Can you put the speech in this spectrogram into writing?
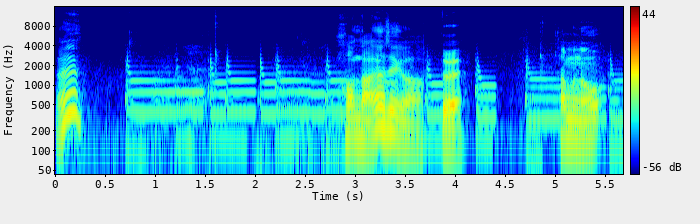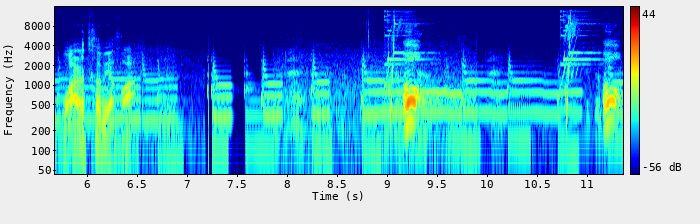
哎，好难啊！这个对，他们能玩的特别花。哦，哦，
